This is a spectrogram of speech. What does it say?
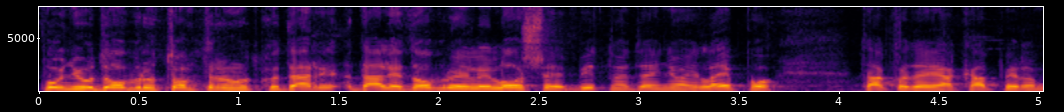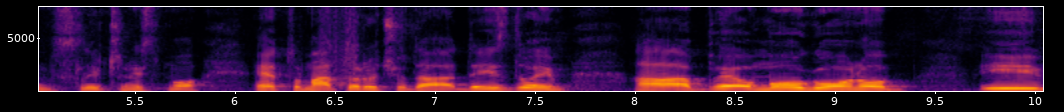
po nju dobro u tom trenutku. Da, li- da li je dobro ili loše, bitno je da je njoj lepo. Tako da ja kapiram, slični smo. Eto, Matoru ću da, da izdvojim. A evo mogu ono i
